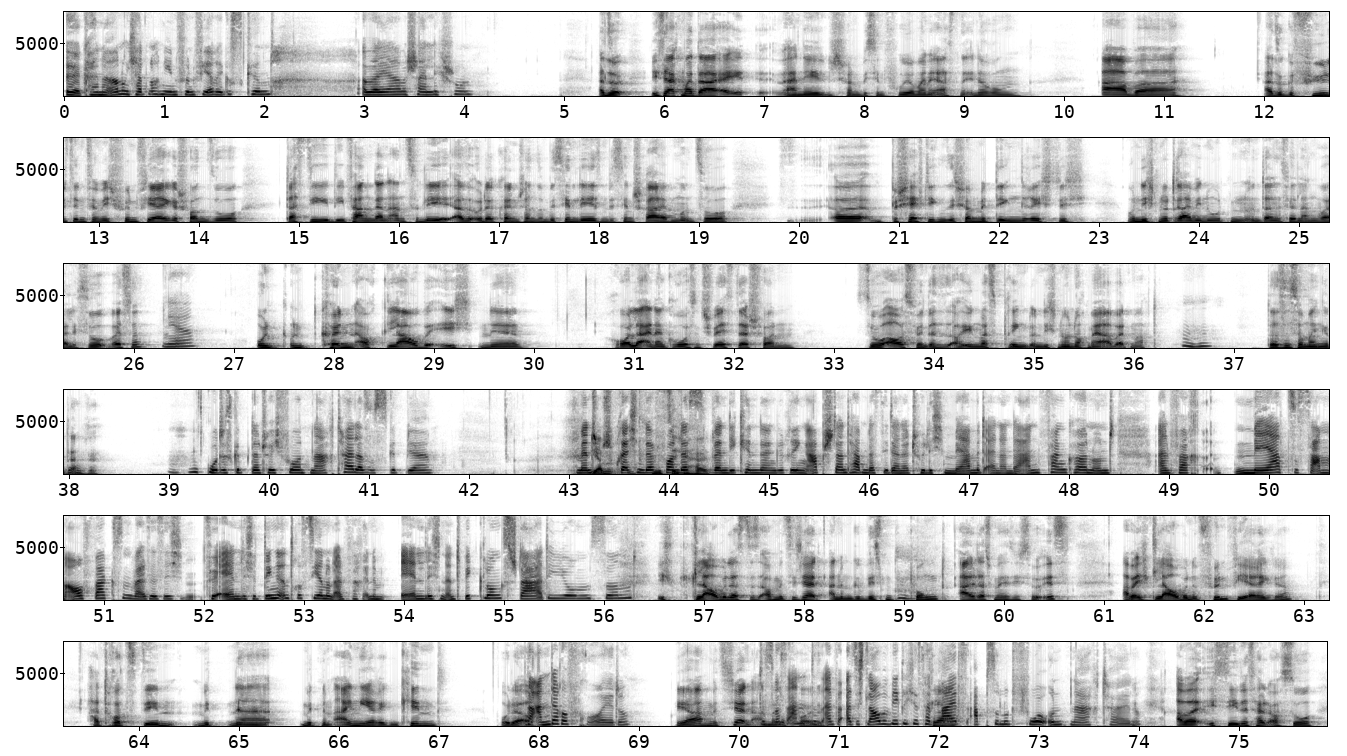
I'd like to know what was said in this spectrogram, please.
Äh, keine Ahnung, ich hatte noch nie ein fünfjähriges Kind. Aber ja, wahrscheinlich schon. Also, ich sag mal da, äh, ah nee, schon ein bisschen früher meine ersten Erinnerungen. Aber, also gefühlt sind für mich Fünfjährige schon so, dass die, die fangen dann an zu lesen, also, oder können schon so ein bisschen lesen, ein bisschen schreiben und so, äh, beschäftigen sich schon mit Dingen richtig und nicht nur drei Minuten und dann ist ja langweilig. So, weißt du? Ja. Und, und können auch, glaube ich, eine Rolle einer großen Schwester schon so ausführen, dass es auch irgendwas bringt und nicht nur noch mehr Arbeit macht. Mhm. Das ist so mein Gedanke. Gut, es gibt natürlich Vor- und Nachteile. Also es gibt ja Menschen Ja, sprechen davon, dass wenn die Kinder einen geringen Abstand haben, dass sie dann natürlich mehr miteinander anfangen können und einfach mehr zusammen aufwachsen, weil sie sich für ähnliche Dinge interessieren und einfach in einem ähnlichen Entwicklungsstadium sind. Ich glaube, dass das auch mit Sicherheit an einem gewissen Punkt altersmäßig so ist. Aber ich glaube, eine Fünfjährige hat trotzdem mit einer, mit einem einjährigen Kind oder auch, Eine andere Freude. Ja, mit Sicherheit eine Das andere was anderes. Freude. Einfach, also ich glaube wirklich, es hat Klar. beides absolut Vor- und Nachteile. Aber ich sehe das halt auch so,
